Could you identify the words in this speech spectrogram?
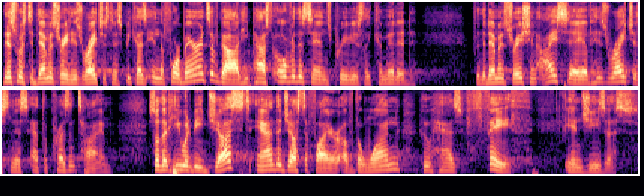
this was to demonstrate his righteousness because in the forbearance of God he passed over the sins previously committed. For the demonstration, I say, of his righteousness at the present time, so that he would be just and the justifier of the one who has faith in Jesus.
